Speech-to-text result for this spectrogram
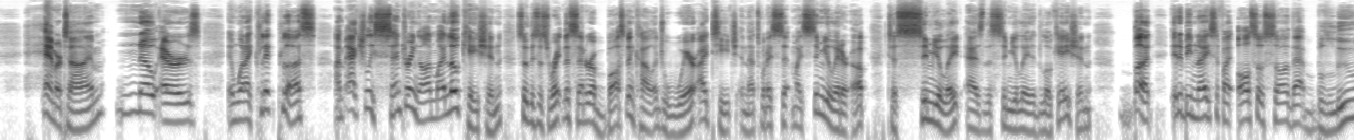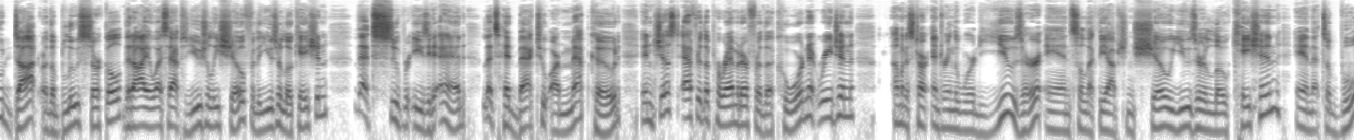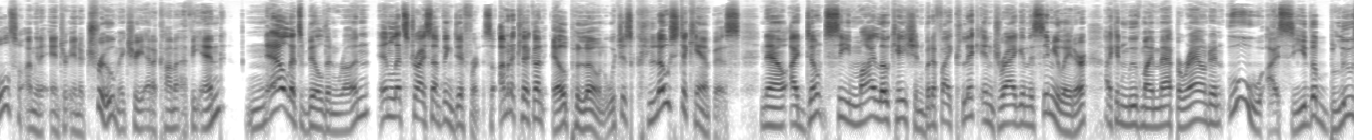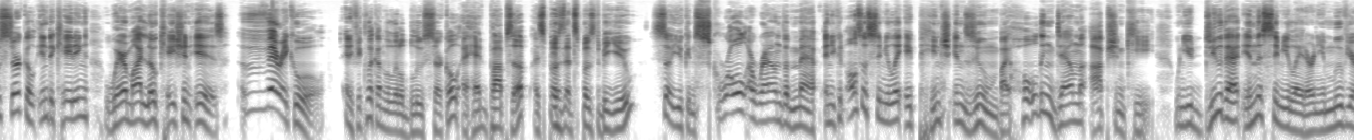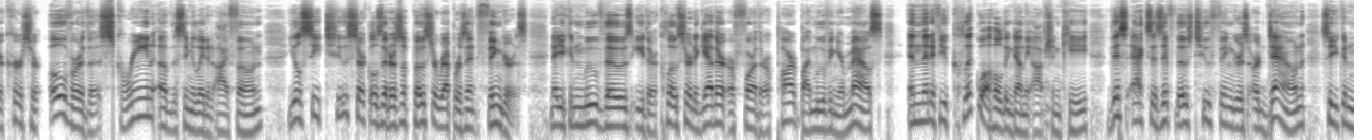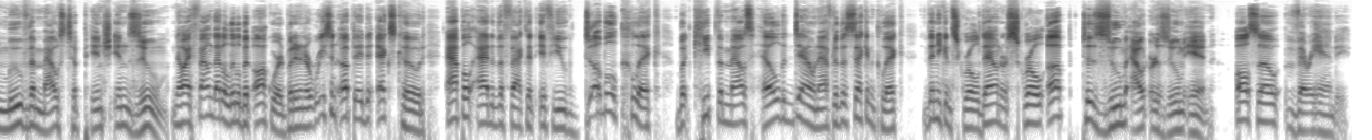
Hammer time, no errors. And when I click plus, I'm actually centering on my location. So this is right in the center of Boston College where I teach, and that's what I set my simulator up to simulate as the simulated location. But it'd be nice if I also saw that blue dot or the blue circle that iOS apps usually show for the user location. That's super easy to add. Let's head back to our map code, and just after the parameter for the coordinate region, I'm going to start entering the word user and select the option show user location. And that's a bool, so I'm going to enter in a true. Make sure you add a comma at the end. Now let's build and run, and let's try something different. So I'm going to click on El Pelon, which is close to campus. Now, I don't see my location, but if I click and drag in the simulator, I can move my map around, and ooh, I see the blue circle indicating where my location is. Very cool. And if you click on the little blue circle, a head pops up. I suppose that's supposed to be you. So you can scroll around the map and you can also simulate a pinch and zoom by holding down the option key. When you do that in the simulator and you move your cursor over the screen of the simulated iPhone, you'll see two circles that are supposed to represent fingers. Now you can move those either closer together or farther apart by moving your mouse, and then if you click while holding down the Option key, this acts as if those two fingers are down so you can move the mouse to pinch and zoom. Now I found that a little bit awkward, but in a recent update to Xcode, Apple added the fact that if you double click but keep the mouse held down after the second click, then you can scroll down or scroll up to zoom out or zoom in. Also, very handy.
